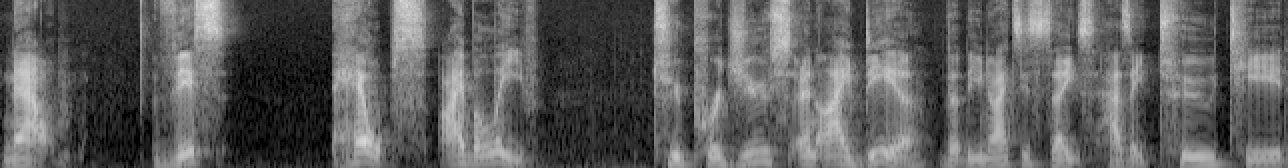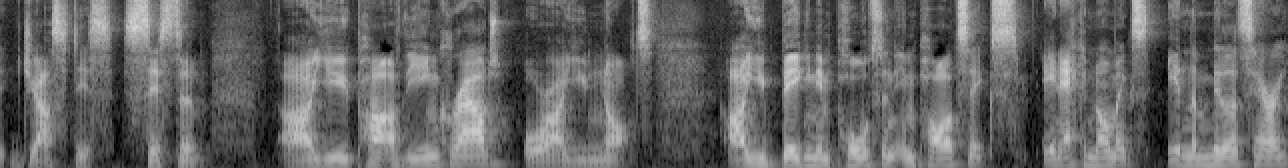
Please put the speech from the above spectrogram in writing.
Now, this helps, I believe, to produce an idea that the United States has a two tiered justice system. Are you part of the in crowd or are you not? Are you big and important in politics, in economics, in the military,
